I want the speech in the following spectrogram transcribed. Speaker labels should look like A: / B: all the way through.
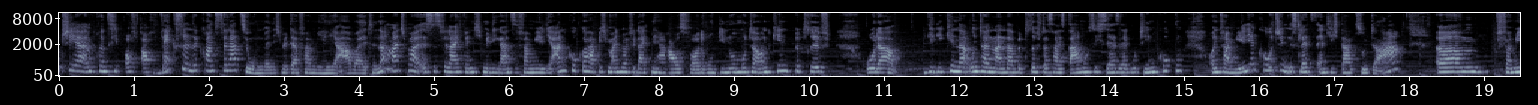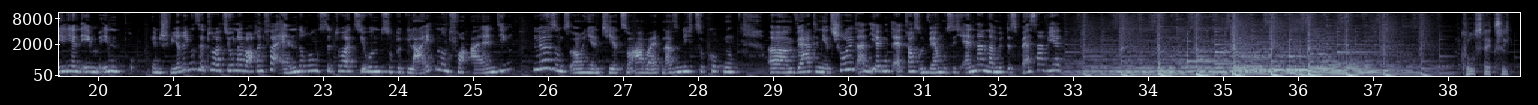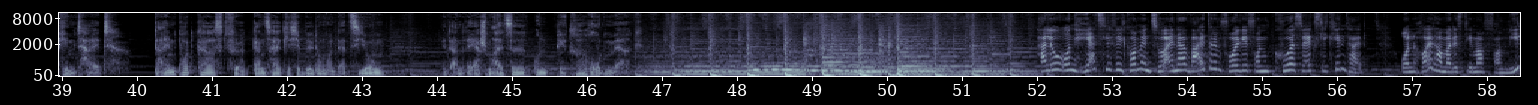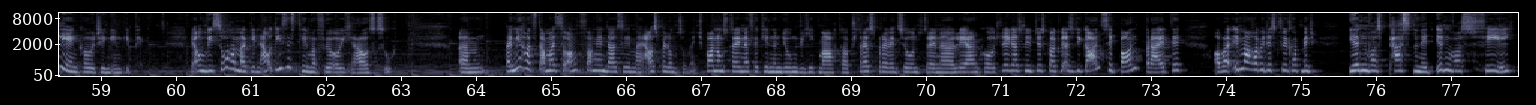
A: coache ja im Prinzip oft auch wechselnde Konstellationen, wenn ich mit der Familie arbeite. Ne? Manchmal ist es vielleicht, wenn ich mir die ganze Familie angucke, habe ich manchmal vielleicht eine Herausforderung, die nur Mutter und Kind betrifft oder die die Kinder untereinander betrifft. Das heißt, da muss ich sehr, sehr gut hingucken. Und Familiencoaching ist letztendlich dazu da, ähm, Familien eben in, in schwierigen Situationen, aber auch in Veränderungssituationen zu begleiten und vor allen Dingen lösungsorientiert zu arbeiten. Also nicht zu gucken, ähm, wer hat denn jetzt Schuld an irgendetwas und wer muss sich ändern, damit es besser wird.
B: Kurswechsel Kindheit dein Podcast für ganzheitliche Bildung und Erziehung mit Andrea Schmalzel und Petra Rodenberg.
C: Hallo und herzlich willkommen zu einer weiteren Folge von Kurswechsel Kindheit. Und heute haben wir das Thema Familiencoaching im Gepäck. Ja, und wieso haben wir genau dieses Thema für euch rausgesucht? Ähm, bei mir hat es damals so angefangen, dass ich meine Ausbildung zum Entspannungstrainer für Kinder und Jugendliche gemacht habe, Stresspräventionstrainer, Lerncoach, Legasthenie, Dyskalkulie, also die ganze Bandbreite. Aber immer habe ich das Gefühl gehabt, Mensch, irgendwas passt noch nicht, irgendwas fehlt.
